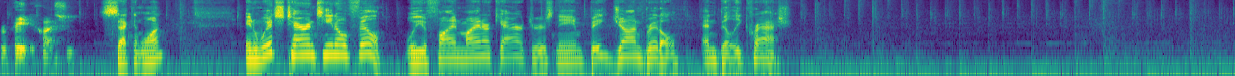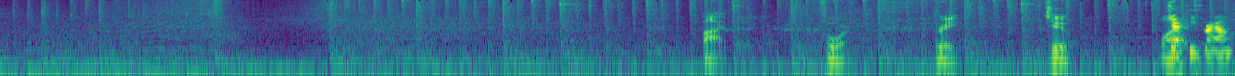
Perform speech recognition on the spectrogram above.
Repeat the question. Second one. In which Tarantino film will you find minor characters named Big John Brittle and Billy Crash? Five, four, three, two, one. Jackie Brown.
